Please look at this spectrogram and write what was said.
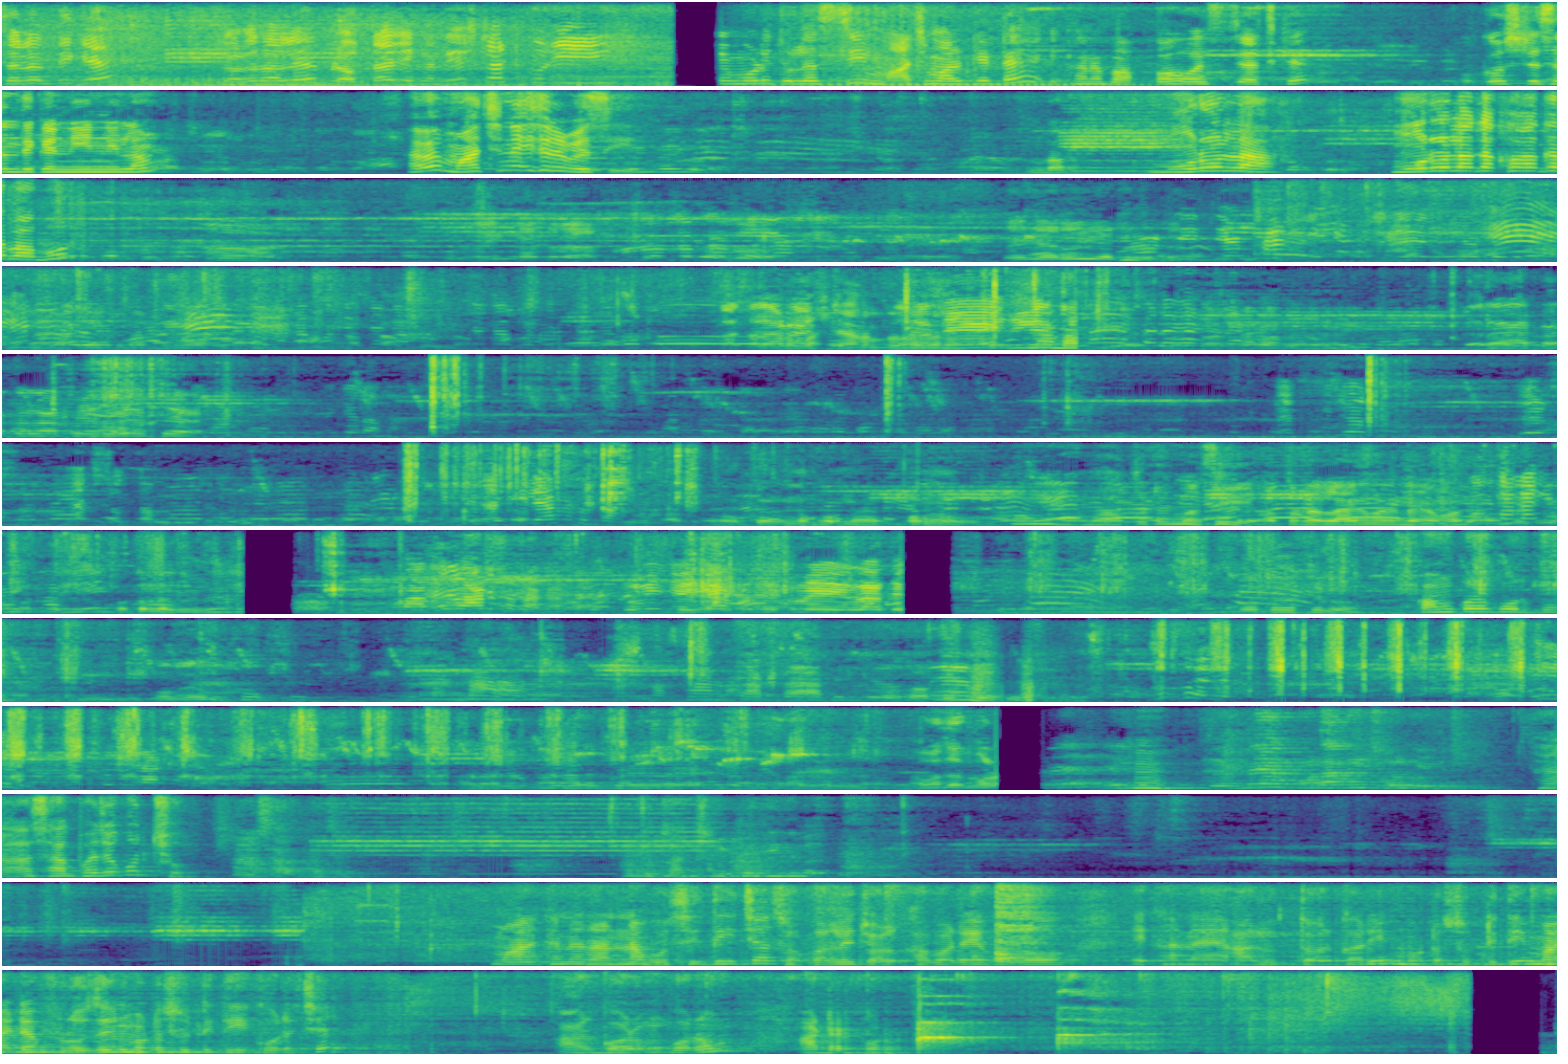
স্টেশনের দিকে। চলো তাহলে ব্লগটা এখান থেকে স্টার্ট করি। মেমোরি চলে এসেছি মাছ মার্কেটে। এখানে বাপ্পাও এসছে আজকে। ওকেও স্টেশন থেকে নিয়ে নিলাম। হ্যাঁ মাছ নেই যে বেশি। মোরলা। মোরলা দেখো আগে বাবু। না, বাপ- অত নেব না কম নেব। অতটা। অতটা লাগবে না আমার। কত লাগবে? কত হচ্ছে গো? কম করে করবে হুম হ্যাঁ আর শাক ভাজা করছ? একটু কাছে রেখে দিয়ে দিবে। মা এখানে রান্না বসিয়ে দিয়েছে আর সকালে জলখাবারে হলো এখানে আলুর তরকারি মটরশুঁটি দিয়ে। মা এটা ফ্রোজেন মটরশুঁটি দিয়ে করেছে। আর গরম গরম আটার পরোটা।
